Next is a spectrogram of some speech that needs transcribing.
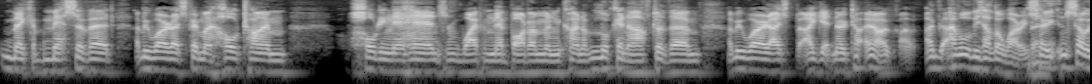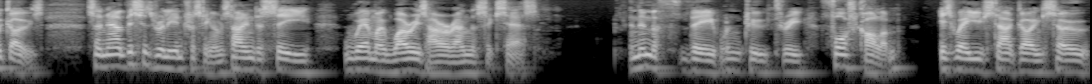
make a mess of it. I'd be worried I'd spend my whole time holding their hands and wiping their bottom and kind of looking after them. I'd be worried I, I get no time. You know, I, I have all these other worries. So, and so it goes. So now this is really interesting. I'm starting to see where my worries are around the success. And then the, the one, two, three, fourth column is where you start going. So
